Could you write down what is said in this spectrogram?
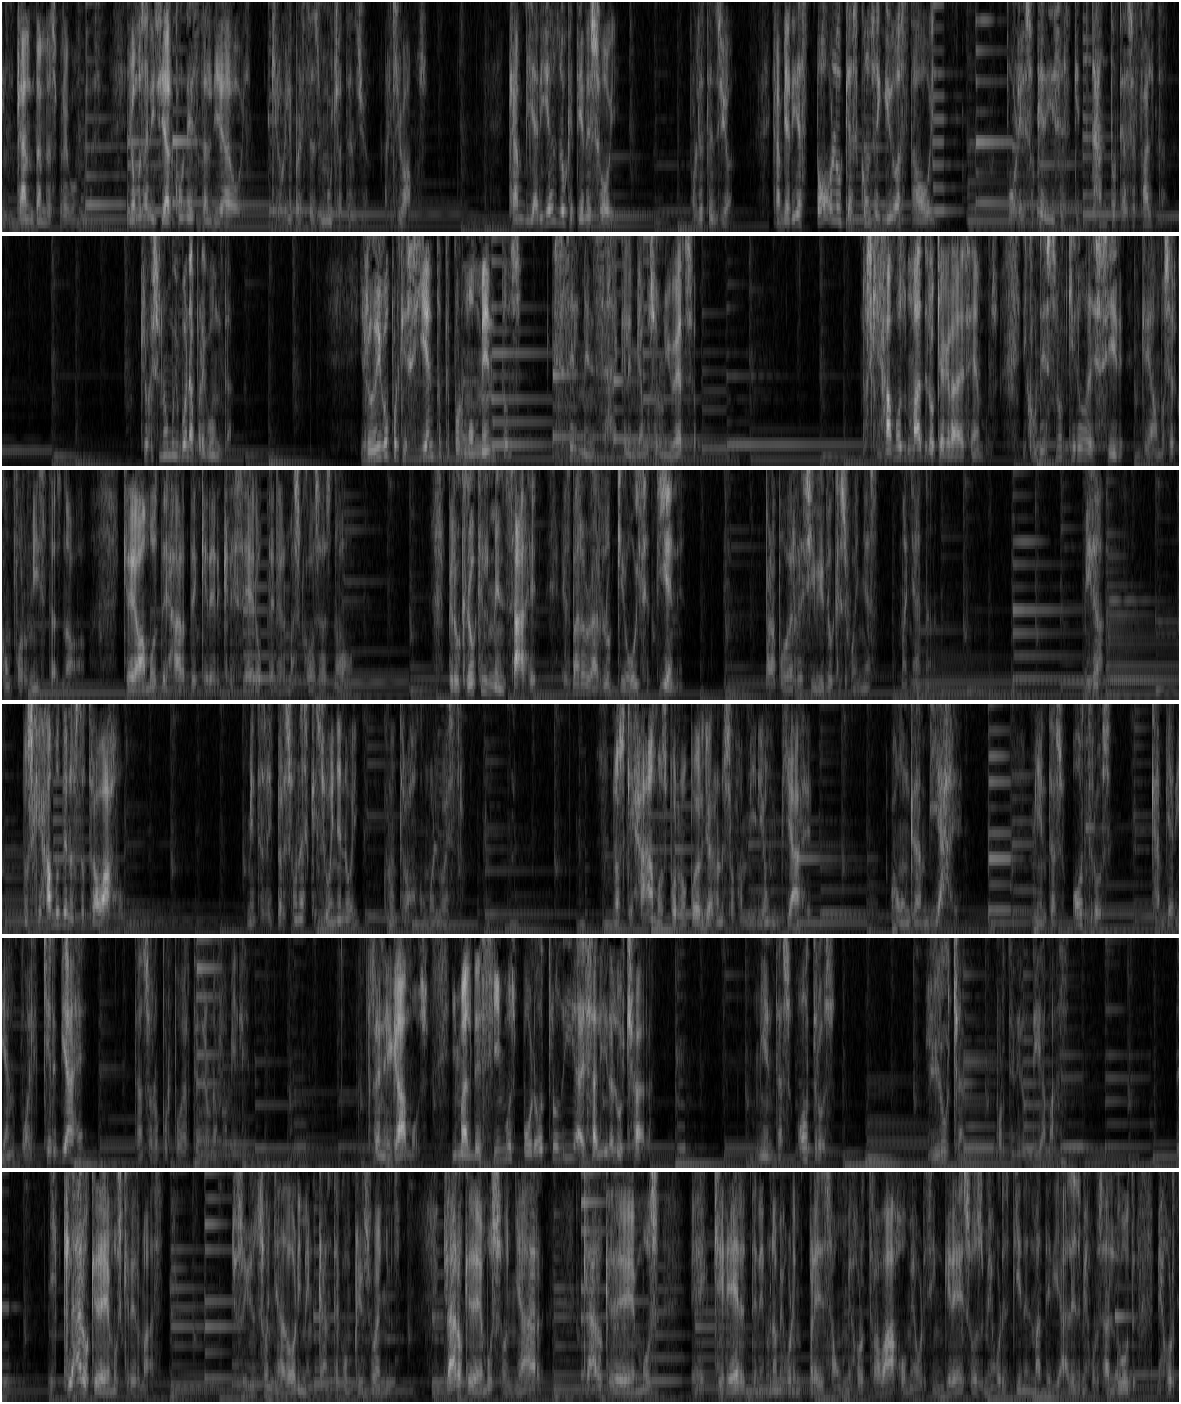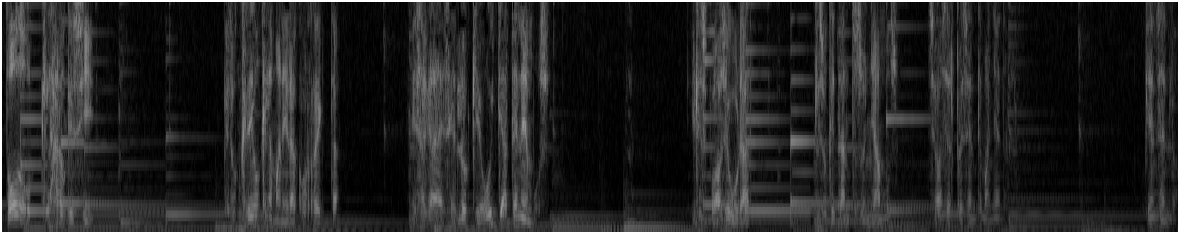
encantan las preguntas. Y vamos a iniciar con esta el día de hoy. Quiero que le prestes mucha atención. Aquí vamos. ¿Cambiarías lo que tienes hoy? Ponle atención. ¿Cambiarías todo lo que has conseguido hasta hoy por eso que dices que tanto te hace falta? Creo que es una muy buena pregunta. Y lo digo porque siento que por momentos ese es el mensaje que le enviamos al universo. Nos quejamos más de lo que agradecemos. Y con esto no quiero decir que debamos ser conformistas, no. Que debamos dejar de querer crecer, obtener más cosas, no. Pero creo que el mensaje es valorar lo que hoy se tiene para poder recibir lo que sueñas mañana. Mira, nos quejamos de nuestro trabajo mientras hay personas que sueñan hoy con un trabajo como el nuestro. Nos quejamos por no poder llevar a nuestra familia un viaje a un gran viaje, mientras otros cambiarían cualquier viaje tan solo por poder tener una familia. Renegamos y maldecimos por otro día de salir a luchar, mientras otros luchan por tener un día más. Y claro que debemos querer más. Yo soy un soñador y me encanta cumplir sueños. Claro que debemos soñar, claro que debemos eh, querer tener una mejor empresa, un mejor trabajo, mejores ingresos, mejores bienes materiales, mejor salud, mejor todo, claro que sí. Pero creo que la manera correcta es agradecer lo que hoy ya tenemos. Y les puedo asegurar que eso que tanto soñamos se va a hacer presente mañana. Piénsenlo.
